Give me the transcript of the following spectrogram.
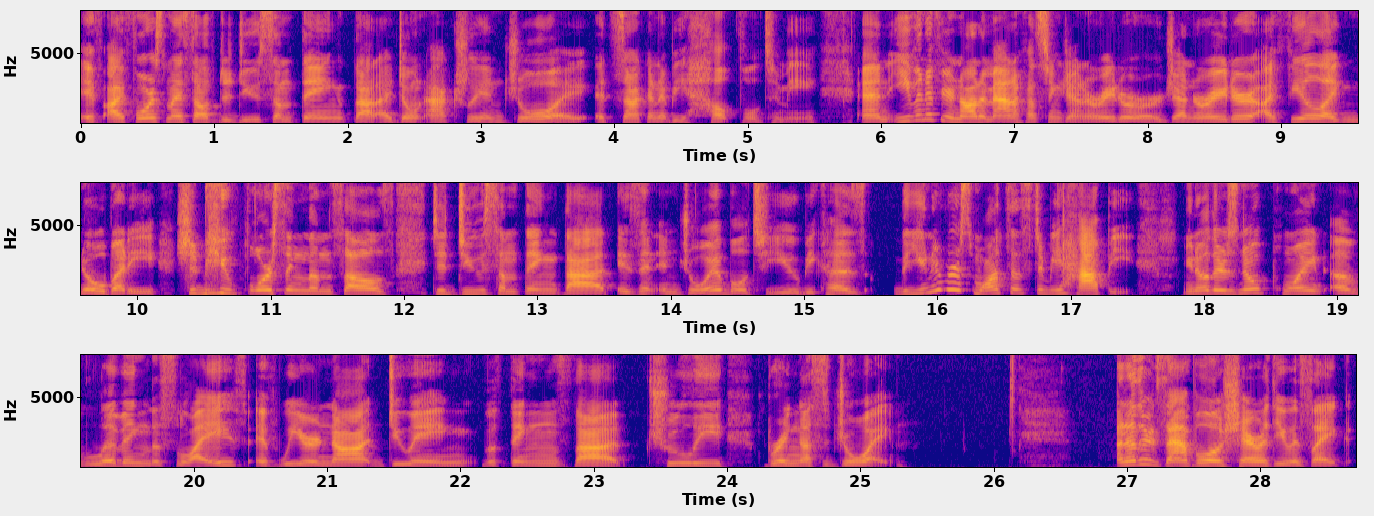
if I force myself to do something that I don't actually enjoy, it's not going to be helpful to me. And even if you're not a manifesting generator or a generator, I feel like nobody should be forcing themselves to do something that isn't enjoyable to you because the universe wants us to be happy. You know, there's no point of living this life if we are not doing the things that truly bring us joy. Another example I'll share with you is like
